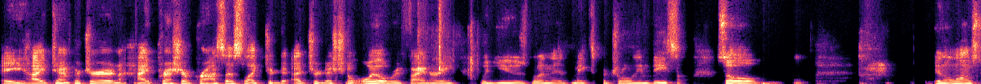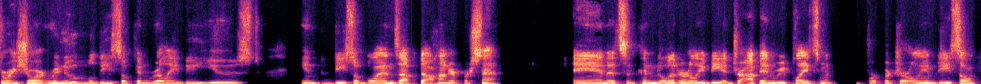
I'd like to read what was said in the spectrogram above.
a high temperature and high pressure process like tra- a traditional oil refinery would use when it makes petroleum diesel. So, in a long story short, renewable diesel can really be used in diesel blends up to 100%. And it can literally be a drop in replacement for petroleum diesel.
